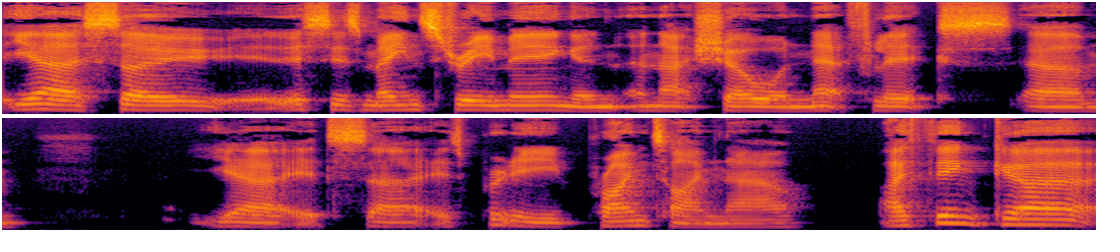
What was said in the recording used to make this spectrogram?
yeah, so this is mainstreaming, and, and that show on Netflix. Um, yeah, it's uh, it's pretty prime time now. I think uh,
